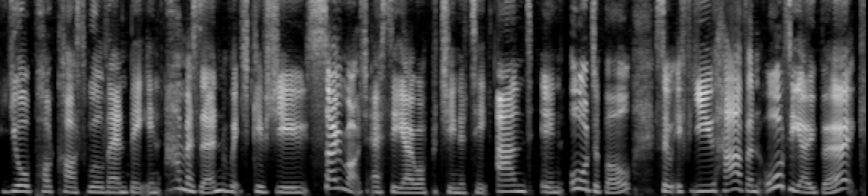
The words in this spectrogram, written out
your podcast will then be in Amazon, which gives you so much SEO opportunity and in Audible. So if you have an audiobook,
